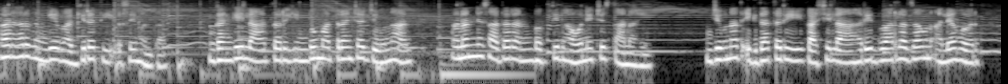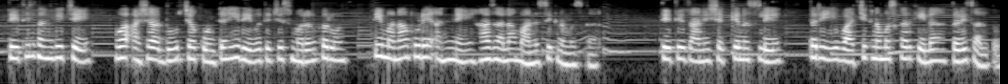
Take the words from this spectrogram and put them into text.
हर हर गंगे भागीरथी असे म्हणतात. गंगेला तर हिंदू मात्रांच्या जीवनात अनन्यसाधारण भक्तिभावनेचे स्थान आहे. जीवनात एकदा तरी काशीला हरिद्वारला जाऊन आल्यावर तेथील गंगेचे व अशा दूरच्या कोणत्याही देवतेचे स्मरण करून ती मनापुढे आणणे हा झाला मानसिक नमस्कार. तेथे जाणे शक्य नसले तरी वाचिक नमस्कार केला तरी चालतो.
